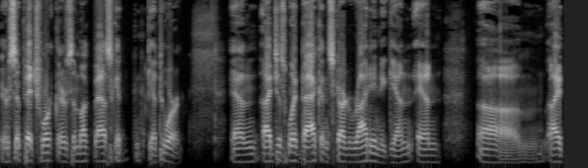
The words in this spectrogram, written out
There's a pitchfork. There's a muck basket. Get to work." And I just went back and started riding again, and um, I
